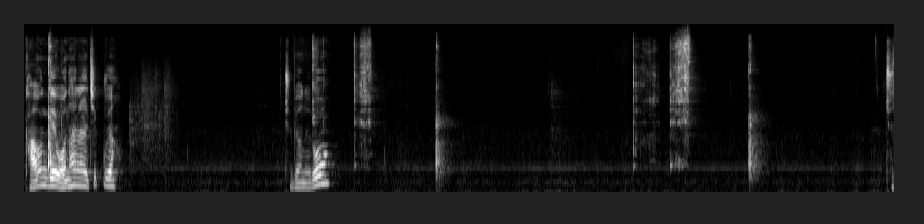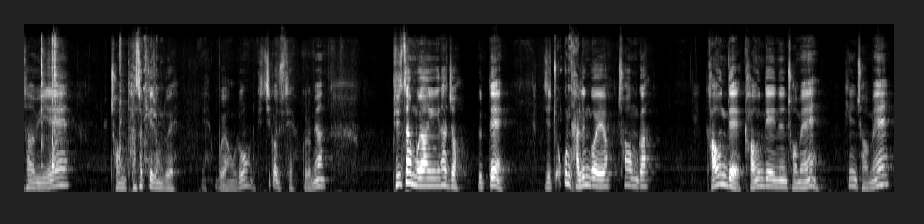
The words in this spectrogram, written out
가운데 원 하나를 찍고요. 주변으로 주사 위에 점 다섯 개 정도의 예, 모양으로 이렇게 찍어주세요. 그러면 비슷한 모양이긴 하죠. 이때 이제 조금 다른 거예요. 처음과 가운데 가운데 있는 점에 흰 점에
